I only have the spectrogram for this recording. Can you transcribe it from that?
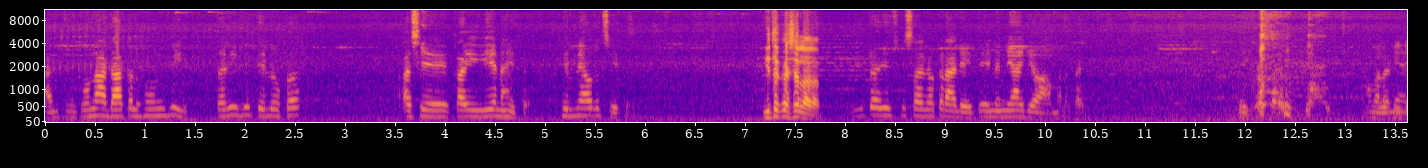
आणि ते गुन्हा दाखल होऊन बी तरी बी ते लोक असे काही ये नाहीत फिरण्यावरच येत इथं कशाला आलात? इथं साहेबाकडे आले त्याने न्याय द्यावा आम्हाला काही. आम्हाला न्याय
